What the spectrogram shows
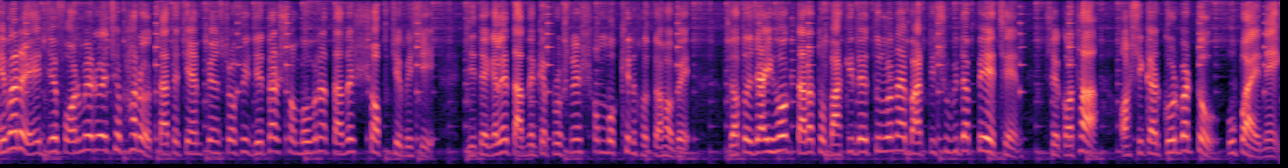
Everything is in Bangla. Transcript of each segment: এবারে যে ফর্মে রয়েছে ভারত, তাতে চ্যাম্পিয়ন্স ট্রফি জেতার সম্ভাবনা তাদের সবচেয়ে বেশি। জিতে গেলে তাদেরকে প্রশ্নের সম্মুখীন হতে হবে। যত যাই হোক, তারা তো বাকিদের তুলনায় বাড়তি সুবিধা পেয়েছেন। সে কথা অস্বীকার করবার তো উপায় নেই।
